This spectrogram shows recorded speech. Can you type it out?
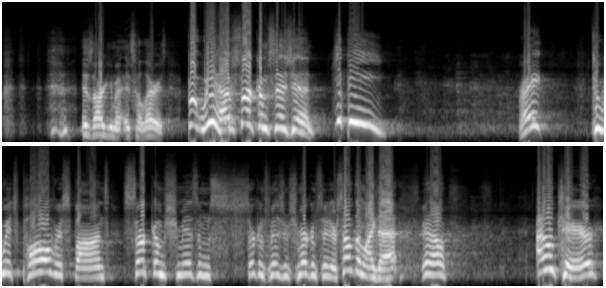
his argument is hilarious. But we have circumcision. Yippee! Right? To which Paul responds, circumcision, circumcision, circumcision, or something like that. You know, I don't care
